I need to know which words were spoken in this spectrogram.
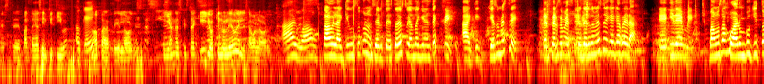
este, pantalla sea intuitiva Ok. ¿no? para pedir la orden. Y ya una vez que está aquí, yo aquí lo leo y les hago la orden. Ay, wow. Paula, qué gusto conocerte. ¿Estás estudiando aquí en el TEC? Sí, Ah, ¿qué, qué semestre? tercer semestre. ¿Tercer semestre? ¿Qué carrera? Eh, IDM. Vamos a jugar un poquito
